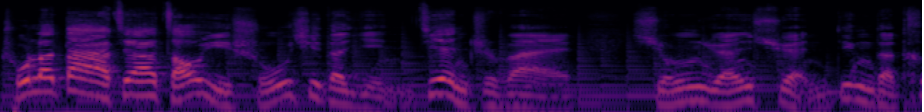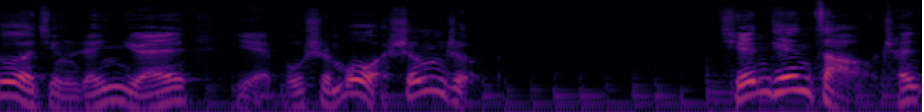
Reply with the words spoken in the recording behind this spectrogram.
除了大家早已熟悉的引荐之外，熊原选定的特警人员也不是陌生者。前天早晨。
